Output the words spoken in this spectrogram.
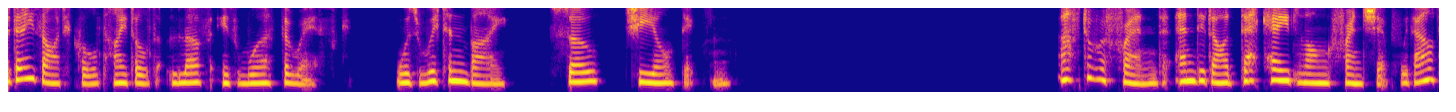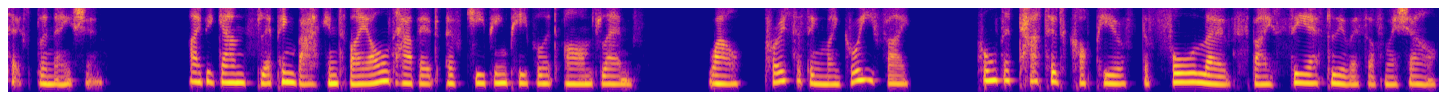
Today's article, titled Love is Worth the Risk, was written by So Cheel Dixon. After a friend ended our decade long friendship without explanation, I began slipping back into my old habit of keeping people at arm's length. While processing my grief, I pulled a tattered copy of The Four Loves by C.S. Lewis off my shelf.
